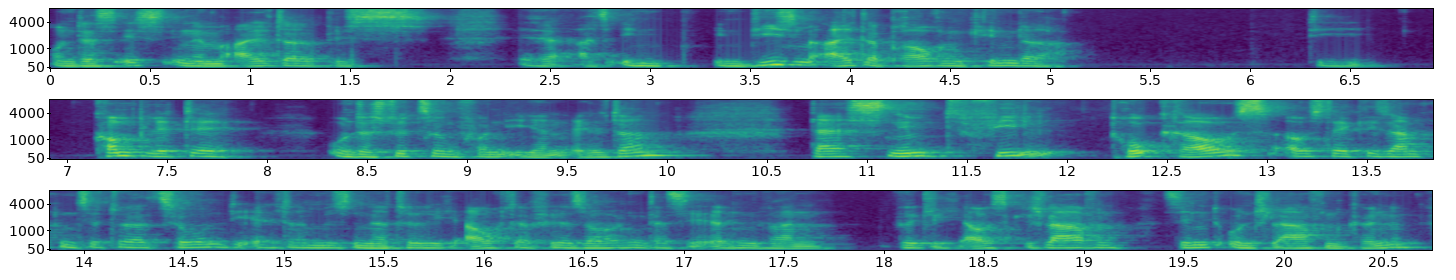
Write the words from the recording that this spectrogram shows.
Und das ist in einem Alter bis, äh, also in, in diesem Alter brauchen Kinder die komplette Unterstützung von ihren Eltern. Das nimmt viel Druck raus aus der gesamten Situation. Die Eltern müssen natürlich auch dafür sorgen, dass sie irgendwann wirklich ausgeschlafen sind und schlafen können.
